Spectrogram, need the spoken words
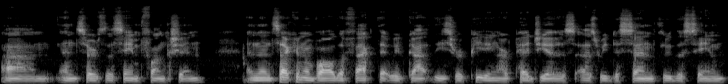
um, and serves the same function. And then second of all, the fact that we've got these repeating arpeggios as we descend through the same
